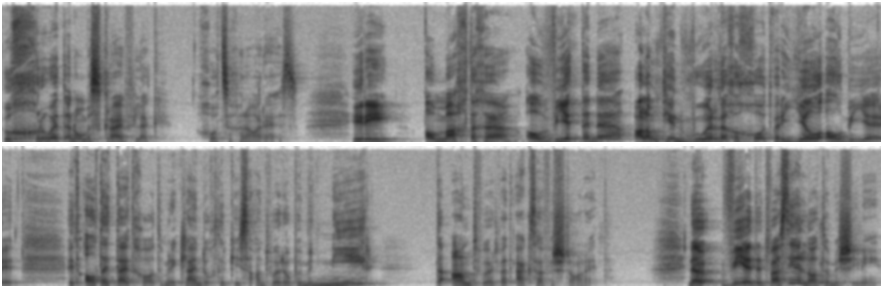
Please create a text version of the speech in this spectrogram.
hoe groot en onbeskryflik God se genade is. Hierdie almagtige, alwetende, alomteenwoordige God wat die heelal beheer het het altyd tyd gehad om met die klein dogtertjie se antwoorde op 'n manier te antwoord wat ek sou verstaan het. Nou, weet, dit was nie 'n lotto masjien nie.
